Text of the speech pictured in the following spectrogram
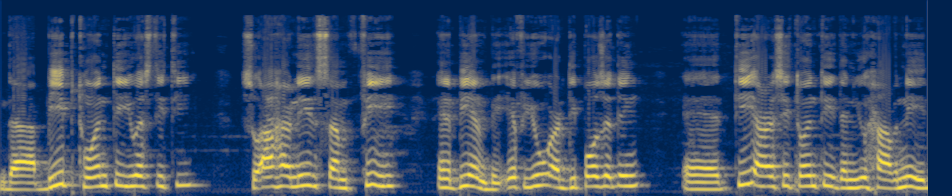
the BEP20 USDT, so I have need some fee in BNB. If you are depositing uh, TRC20, then you have need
